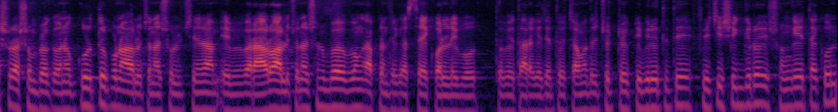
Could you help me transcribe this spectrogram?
আশুরা সম্পর্কে অনেক গুরুত্বপূর্ণ আলোচনা শুনছিলাম। এ ব্যাপারে আরও আলোচনা শুনব এবং আপনাদের কাছ থেকে কল নিব। তবে তার আগে যেতে হচ্ছে আমাদের ছোট্ট একটি বিরতিতে। ফিরছি শীঘ্রই, সঙ্গেই থাকুন।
